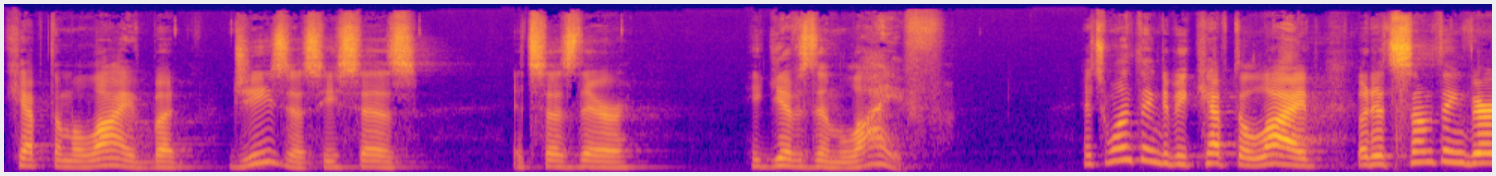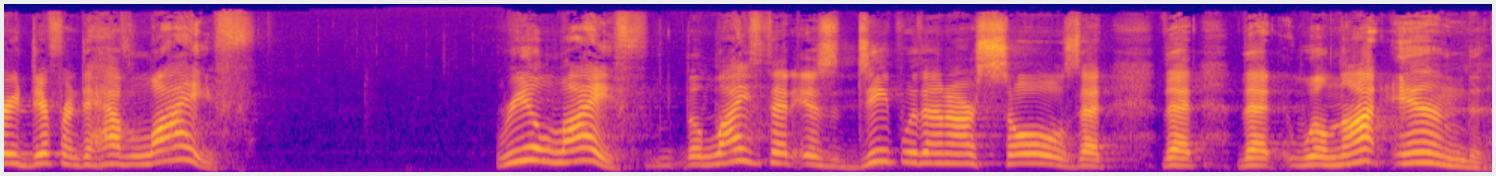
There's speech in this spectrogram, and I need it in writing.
kept them alive, but Jesus, he says, it says there, he gives them life. It's one thing to be kept alive, but it's something very different to have life. Real life, the life that is deep within our souls, that, that, that will not end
